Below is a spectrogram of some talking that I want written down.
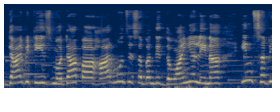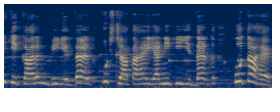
डायबिटीज़ मोटापा हार्मोन से संबंधित दवाइयाँ लेना, इन सभी के कारण भी ये दर्द उठ जाता है, यानी कि ये दर्द होता है।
